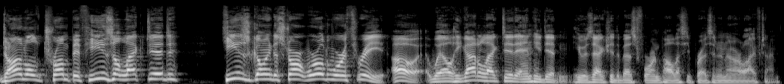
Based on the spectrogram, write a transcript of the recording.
Donald Trump, if he's elected, he is going to start World War III. Oh, well, he got elected and he didn't. He was actually the best foreign policy president in our lifetime.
